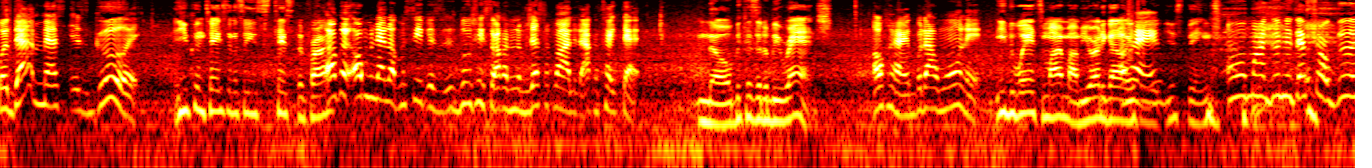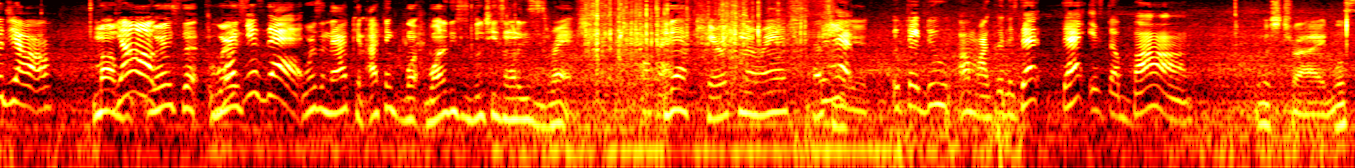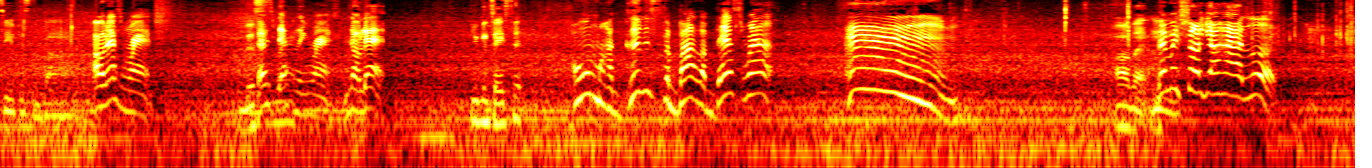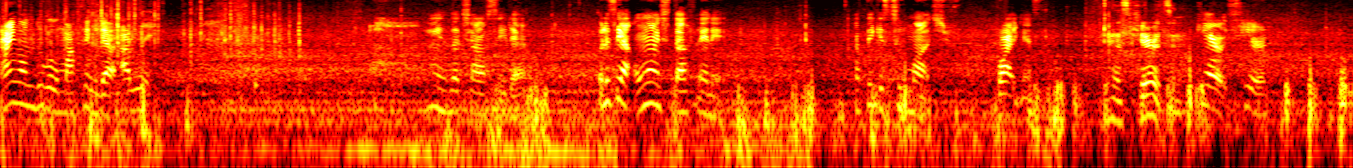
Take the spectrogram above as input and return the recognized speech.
but that mess is good. You can taste it and see taste the fry? Okay, open that up and see if it's, it's blue cheese so I can justify that I can take that. No, because it'll be ranch. Okay, but I want it. Either way, it's my mom. You already got all Okay. your, your things. Oh my goodness, that's so good, y'all. Mom, Y'all, where's the where's what is that? where's the napkin? I think one, one of these is blue cheese and one of these is ranch. Do they have carrots in the ranch? That's They have- If they do, oh my goodness, that that is the bomb. Let's try it. We'll see if it's the bomb. Oh, that's ranch. This That's is definitely ranch. No, that. You can taste it. Oh my goodness, the bottle of best ranch. Mmm. All that. Let me show y'all how it look. I ain't gonna do it with my finger that I lick. I ain't let y'all see that. But it's got orange stuff in it. I think it's too much brightness. It has carrots in it. Carrots here.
